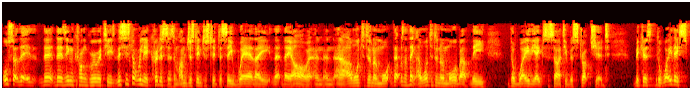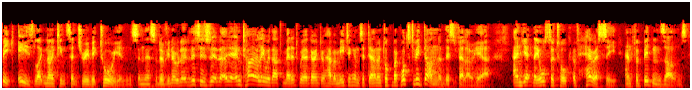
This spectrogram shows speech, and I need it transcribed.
Also, there, there, there's incongruities. This is not really a criticism. I'm just interested to see where they that they are, and and I wanted to know more. That was the thing. I wanted to know more about the the way the ape society was structured, because the way they speak is like 19th century Victorians, and they're sort of, you know, this is uh, entirely without merit. We are going to have a meeting and sit down and talk about what's to be done of this fellow here. And yet they also talk of heresy and forbidden zones,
